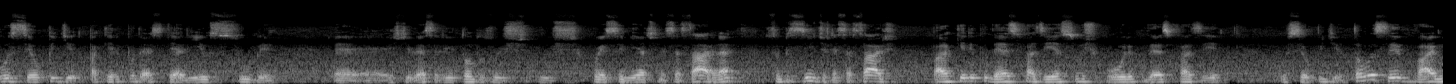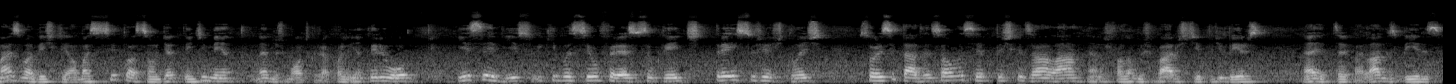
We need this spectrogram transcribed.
o seu pedido, para que ele pudesse ter ali o super é, estivesse ali todos os, os, conhecimentos necessários, né, subsídios necessários, para que ele pudesse fazer a sua escolha, pudesse fazer o seu pedido. Então você vai mais uma vez criar uma situação de atendimento, né, dos modos que eu já falei anterior, e serviço, e que você oferece ao seu cliente três sugestões solicitadas. É só você pesquisar lá, né, nós falamos vários tipos de beers, né, você vai lá nos beers,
